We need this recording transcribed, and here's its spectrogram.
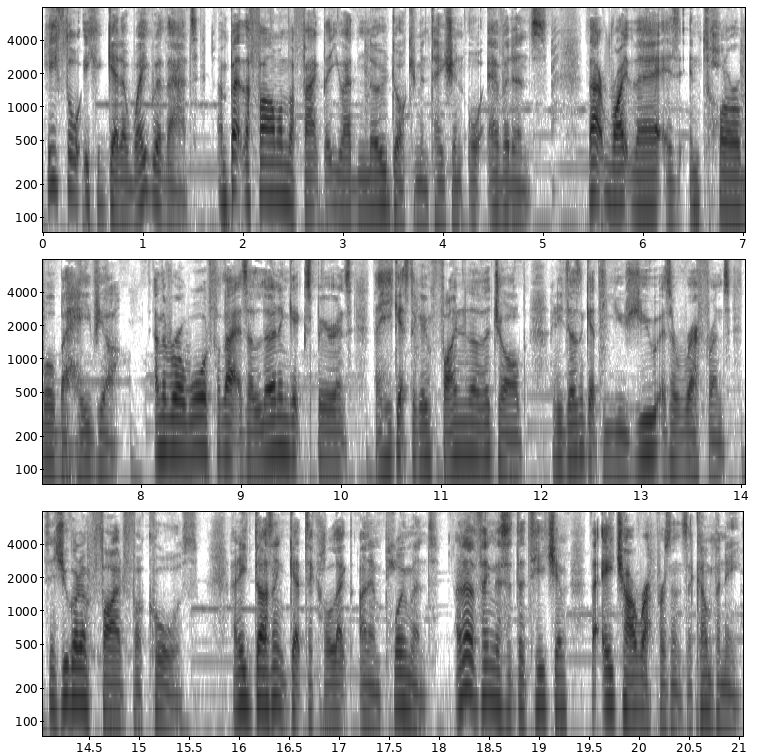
He thought he could get away with that and bet the farm on the fact that you had no documentation or evidence. That right there is intolerable behaviour. And the reward for that is a learning experience that he gets to go and find another job, and he doesn't get to use you as a reference since you got him fired for cause. And he doesn't get to collect unemployment. Another thing this is to teach him that HR represents the company,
